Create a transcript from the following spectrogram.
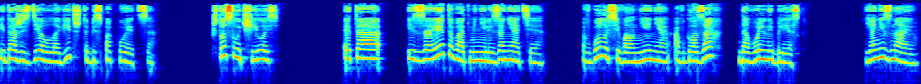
и даже сделала вид, что беспокоится. Что случилось? Это из-за этого отменили занятия. В голосе волнение, а в глазах довольный блеск. Я не знаю.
